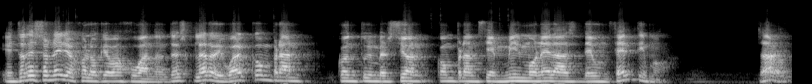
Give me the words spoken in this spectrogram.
Entonces son ellos con lo que van jugando. Entonces, claro, igual compran con tu inversión, compran 100.000 monedas de un céntimo. ¿Sabes?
